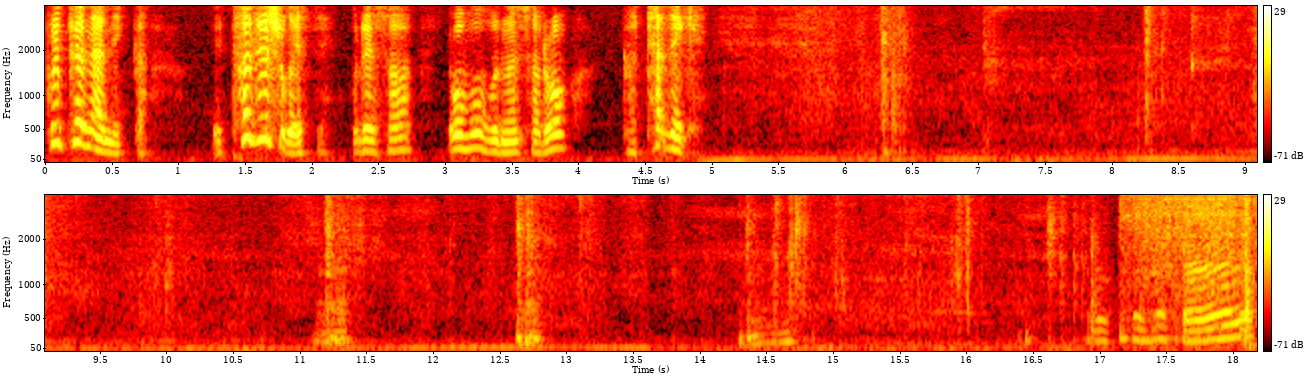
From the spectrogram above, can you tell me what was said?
불편하니까 터질 수가 있어요. 그래서 이 부분은 서로 교차되게 이렇게 해서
